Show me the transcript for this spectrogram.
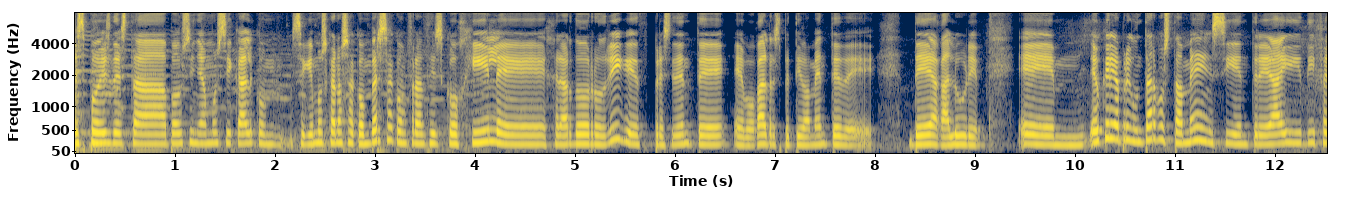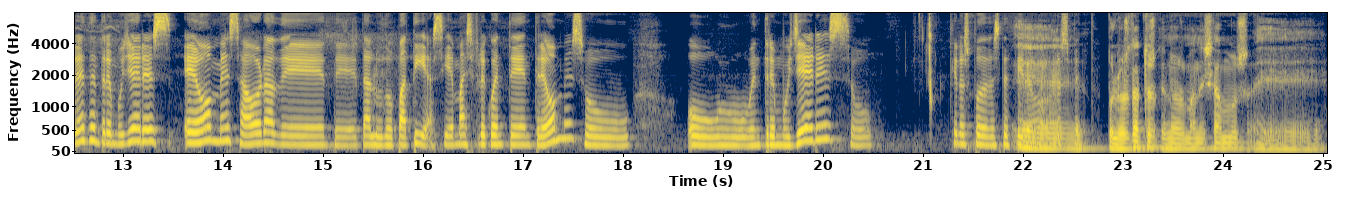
Despois desta pausiña musical con, seguimos ca nosa conversa con Francisco Gil e Gerardo Rodríguez, presidente e vogal respectivamente de, de Agalure. Eh, eu quería preguntarvos tamén se si entre hai diferencia entre mulleres e homes a hora de, de, da ludopatía, se si é máis frecuente entre homes ou, ou entre mulleres ou que nos podedes decir eh, ao respecto? Polos datos que nos manexamos eh,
